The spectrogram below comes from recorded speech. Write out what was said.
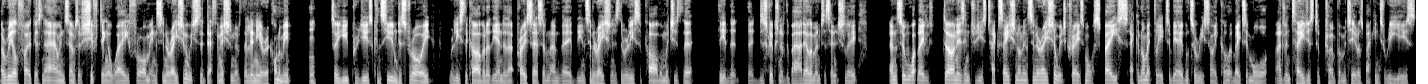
a real focus now in terms of shifting away from incineration, which is a definition of the linear economy. Mm. So you produce, consume, destroy, release the carbon at the end of that process, and, and the, the incineration is the release of carbon, which is the, the the, the description of the bad element essentially. And so what they've done is introduce taxation on incineration, which creates more space economically to be able to recycle. It makes it more advantageous to try and put materials back into reuse.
